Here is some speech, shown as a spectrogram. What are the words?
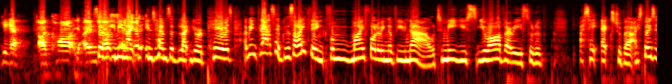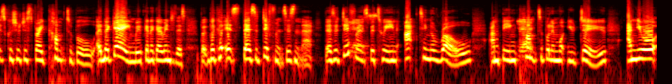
Yeah, I can't. And So what just- you mean, like just- in terms of like your appearance? I mean, that's it because I think from my following of you now, to me, you you are very sort of. I say extrovert. I suppose it's because you're just very comfortable. And again, we're going to go into this, but because it's there's a difference, isn't there? There's a difference Yes. between acting a role and being Yeah. comfortable in what you do. And you're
